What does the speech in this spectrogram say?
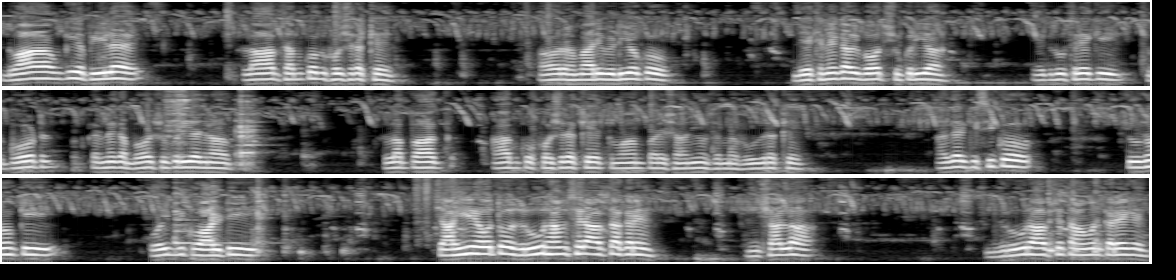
दुआ उनकी अपील है, अल्लाह आप सबको भी खुश रखे और हमारी वीडियो को देखने का भी बहुत शुक्रिया। एक दूसरे की सपोर्ट करने का बहुत शुक्रिया, जनाब। अल्लाह पाक आपको खुश रखे, तमाम परेशानियों से महफूज रखे। अगर किसी को चूज़ों की कोई भी क्वालिटी चाहिए हो तो ज़रूर हमसे रबता करें। इन ज़रूर आपसे तावन करेंगे।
